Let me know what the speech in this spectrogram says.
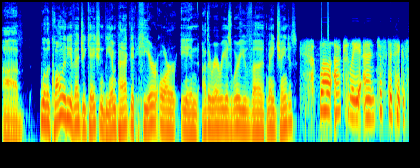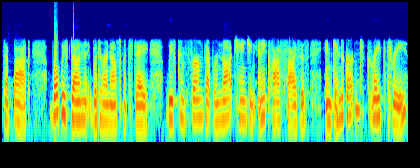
uh, Will the quality of education be impacted here or in other areas where you've uh, made changes? Well, actually, and just to take a step back, what we've done with our announcement today, we've confirmed that we're not changing any class sizes in kindergarten to grade three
